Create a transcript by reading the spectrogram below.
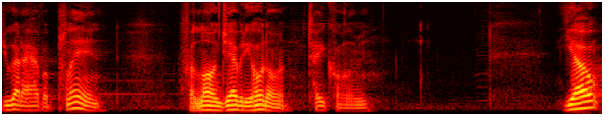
You gotta have a plan for longevity. Hold on, Tay calling me. Yo.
